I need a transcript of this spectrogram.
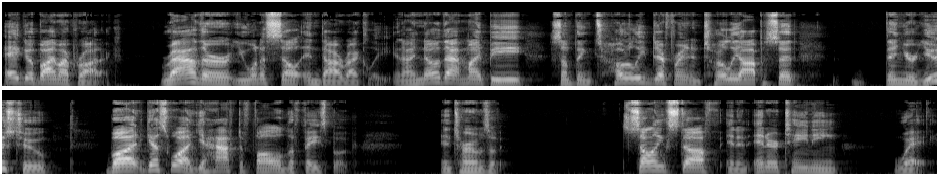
hey, go buy my product. Rather, you want to sell indirectly. And I know that might be something totally different and totally opposite than you're used to, but guess what? You have to follow the Facebook in terms of selling stuff in an entertaining way.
